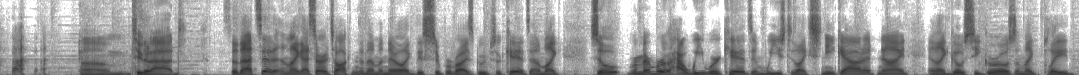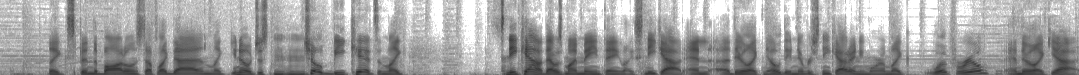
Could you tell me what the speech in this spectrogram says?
um, too bad. So that's it. And like I started talking to them, and they're like these supervised groups of kids. And I'm like, so remember how we were kids and we used to like sneak out at night and like go see girls and like play, like spin the bottle and stuff like that, and like you know just chill, be kids and like sneak out. That was my main thing, like sneak out. And uh, they're like, no, they never sneak out anymore. I'm like, what for real? And they're like, yeah,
